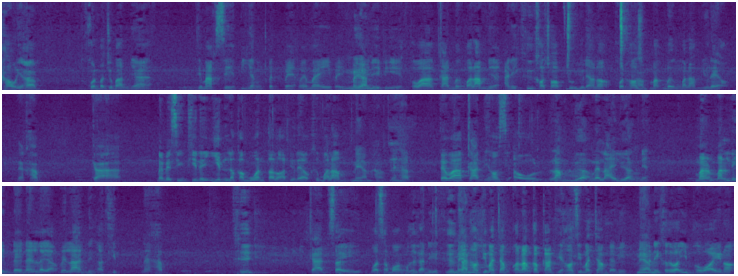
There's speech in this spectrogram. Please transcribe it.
เท่าเนี่ยครับคนปัจจุบันเนี่ย ที่มักเสพอีหยังแปลกๆไม่ไม่ไปไม่เรื่งั้อนงนี้พี่เอกเพราะว่าการเมืองหมาล่ำเนี่ยอันนี้คือเขาชอบดูอยู่แล้วเนาะคนเท่าครับมักเมืองหมาล่ำอยู่แล้วนะครับกามันเป็นสิ่งที่ได้ยินแล้วก็มวนตลอดอยู่แล้วคือหมาล่ำแม่นครับ นะครับ แต่ว่าการที่เขาสิเอาล่ำเรื่องหลาย ๆ เรื่องเนี่ย มันมันเล่นได้ในระยะเวลาหนึ่งอาทิตย์นะครับ คือการใส่หัวสมองมันคือกันนี่คือแม่นการเขาสิมาจำก่อนล่ำกับการที่เขาสิมาจำแบบนี้แม่น อันนี้คือว่าอิมพอไว้เนาะ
